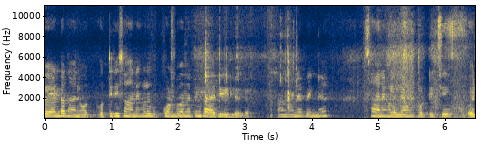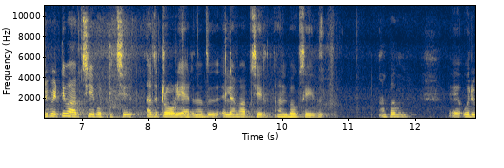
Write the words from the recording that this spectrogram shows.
വേണ്ട സാധനം ഒത്തിരി സാധനങ്ങൾ കൊണ്ടുവന്നിട്ടും കാര്യമില്ലല്ലോ. അങ്ങനെ പിന്നെ സാധനങ്ങളെല്ലാം പൊട്ടിച്ച് ഒരു പെട്ടി വാപ്ചി പൊട്ടിച്ച് അത് ട്രോളി ആയിരുന്നു. അത് എല്ലാം വാപ്ചി അൺബോക്സ് ചെയ്തു. അപ്പം ഒരു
